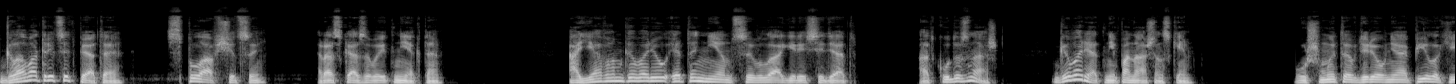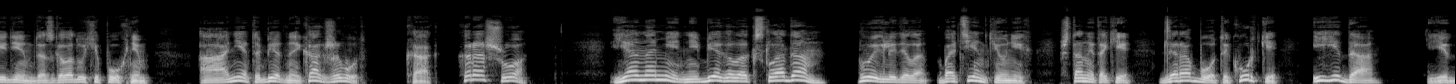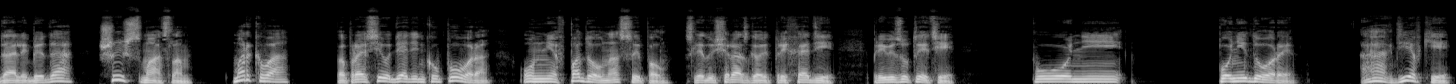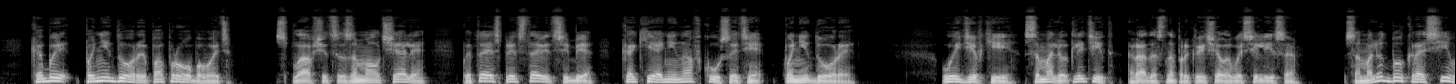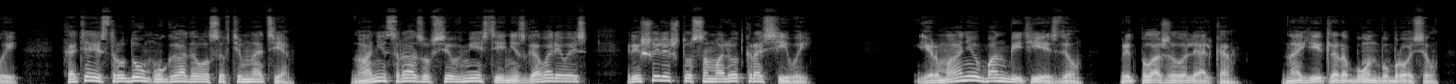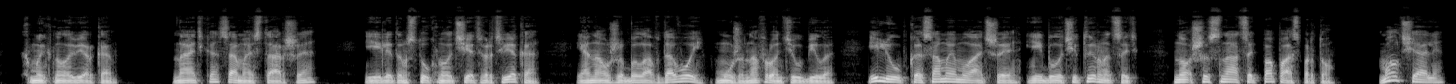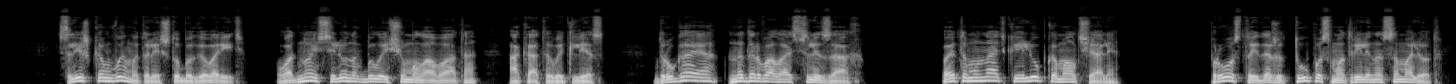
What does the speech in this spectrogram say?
Глава 35. Сплавщицы. Рассказывает некто. А я вам говорю, это немцы в лагере сидят. Откуда знаешь? Говорят не по-нашенски. Уж мы-то в деревне опилок едим, да с голодухи пухнем. А они-то, бедные, как живут? Как? Хорошо. Я на медне бегала к складам. Выглядела, ботинки у них, штаны такие, для работы, куртки и еда. Еда ли беда, шиш с маслом, морква. Попросил дяденьку повара, он мне в подол насыпал. В следующий раз, говорит, приходи, привезут эти... пони... понидоры. Ах, девки, кабы понидоры попробовать. Сплавщицы замолчали, пытаясь представить себе, какие они на вкус, эти понидоры. «Ой, девки, самолет летит!» — радостно прокричала Василиса. Самолет был красивый, хотя и с трудом угадывался в темноте. Но они сразу все вместе и не сговариваясь решили, что самолет красивый. «Германию бомбить ездил», — предположила Лялька. «На Гитлера бомбу бросил», — хмыкнула Верка. Надька, самая старшая, ей летом стукнуло четверть века, и она уже была вдовой, мужа на фронте убила, и Любка, самая младшая, ей было четырнадцать, но шестнадцать по паспорту. Молчали. Слишком вымотались, чтобы говорить. У одной из селенок было еще маловато окатывать лес, другая надорвалась в слезах. Поэтому Надька и Любка молчали. Просто и даже тупо смотрели на самолет.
